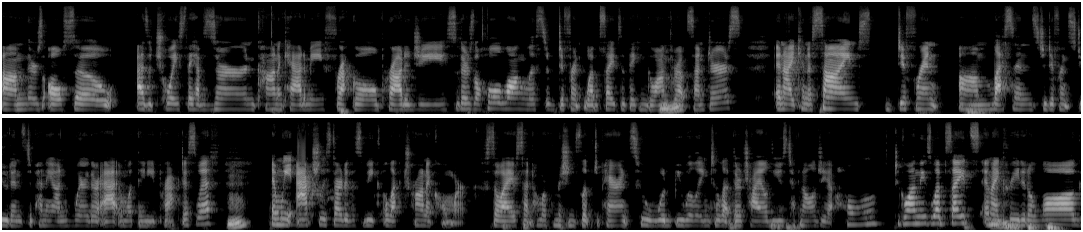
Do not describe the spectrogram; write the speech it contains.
Um, there's also, as a choice, they have Zearn, Khan Academy, Freckle, Prodigy. So there's a whole long list of different websites that they can go on Mhm. throughout centers. And I can assign different um, lessons to different students depending on where they're at and what they need practice with. Mhm. And we actually started this week electronic homework. So I sent homework permission slip to parents who would be willing to let their child use technology at home to go on these websites. And. I created a log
